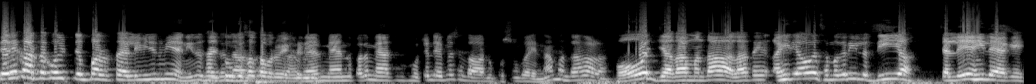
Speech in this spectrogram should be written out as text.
ਤੇਰੇ ਘਰ ਤਾਂ ਕੋਈ ਟੈਲੀਵਿਜ਼ਨ ਵੀ ਹੈ ਨਹੀਂ ਨਾ ਸੱਚ ਤੂੰ ਕਿਥੋਂ ਖਬਰ ਵੇਖਣੀ? ਮੈਂ ਪਤਾ ਮੈਂ ਸੋਚਣ ਡਿਆ ਵੀ ਸਰਦਾਰ ਨੂੰ ਪੁੱਛੂਗਾ ਇੰਨਾ ਮੰਦਾ ਹਾਲ ਆ। ਬਹੁਤ ਜ਼ਿਆਦਾ ਮੰਦਾ ਹਾਲ ਆ ਤੇ ਅਸੀਂ ਤੇ ਉਹ ਸਮਗਰੀ ਲੱਦੀ ਆ। ਚੱਲੇ ਅਸੀਂ ਲੈ ਕੇ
